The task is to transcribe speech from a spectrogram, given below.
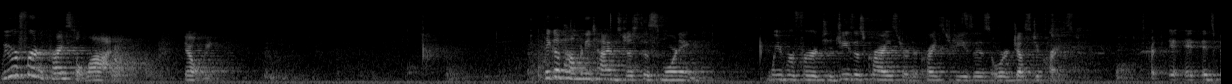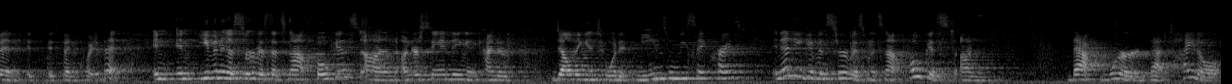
We refer to Christ a lot, don't we? Think of how many times just this morning we've referred to Jesus Christ or to Christ Jesus or just to Christ. It, has been, it, has been quite a bit. And, and even in a service that's not focused on understanding and kind of delving into what it means when we say Christ, in any given service, when it's not focused on that word, that title,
